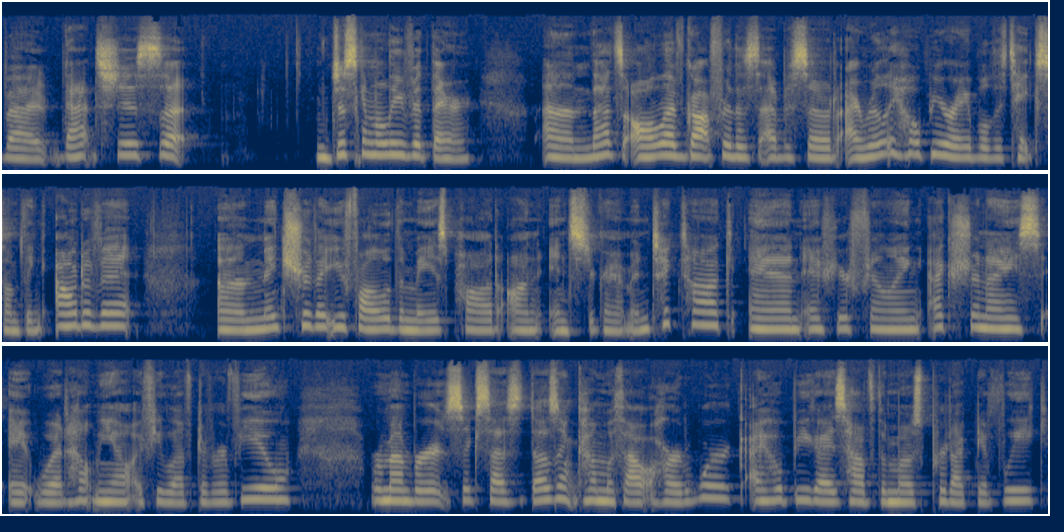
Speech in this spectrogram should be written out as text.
but that's just uh, I'm just going to leave it there. Um, that's all I've got for this episode. I really hope you're able to take something out of it. Um, make sure that you follow the Mayz Pod on Instagram and TikTok. And if you're feeling extra nice, it would help me out if you left a review. Remember, success doesn't come without hard work. I hope you guys have the most productive week.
